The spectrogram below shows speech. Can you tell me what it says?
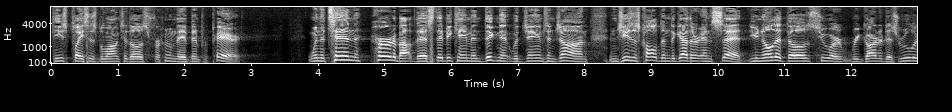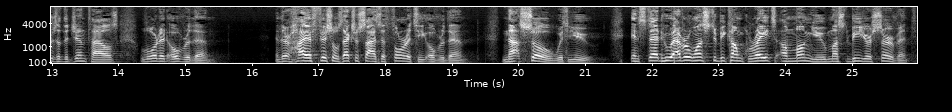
These places belong to those for whom they have been prepared. When the ten heard about this, they became indignant with James and John, and Jesus called them together and said, You know that those who are regarded as rulers of the Gentiles lord it over them, and their high officials exercise authority over them. Not so with you. Instead, whoever wants to become great among you must be your servant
